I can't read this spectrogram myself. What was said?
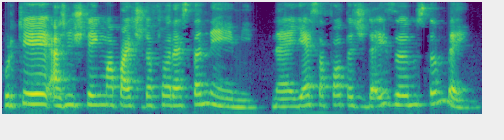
porque a gente tem uma parte da floresta Neme, né? E essa foto é de 10 anos também.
